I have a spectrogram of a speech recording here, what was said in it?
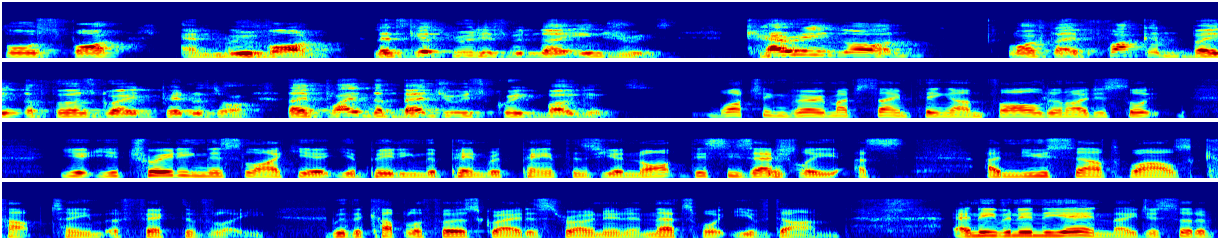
four spot, and move on. Let's get through this with no injuries. Carrying on like they fucking beat the first grade Penrith. They played the Badgerys Creek Bogans. Watching very much same thing unfold, and I just thought you, you're treating this like you're, you're beating the Penrith Panthers. You're not. This is actually a New South Wales Cup team, effectively, with a couple of first graders thrown in, and that's what you've done. And even in the end, they just sort of,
